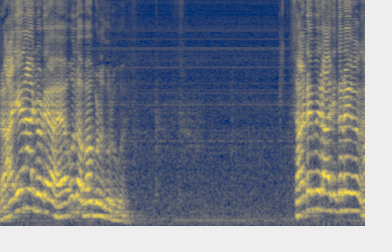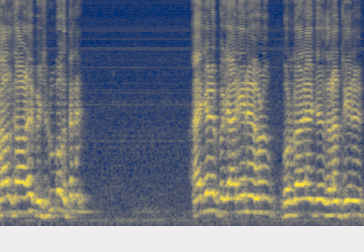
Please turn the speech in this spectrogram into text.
ਰਾਜੇ ਨਾਲ ਜੁੜਿਆ ਹੋਇਆ ਉਹਦਾ ਬਾਹਮਣ ਗੁਰੂ ਹੈ। ਸਾਡੇ ਵੀ ਰਾਜ ਕਰੇਗਾ ਖਾਲਸਾ ਵਾਲੇ ਵਿਸ਼ਨੂੰ ਭਗਤ ਨੇ। ਇਹ ਜਿਹੜੇ ਪੁਜਾਰੀ ਨੇ ਹੁਣ, ਗੁਰਦੁਆਰਿਆਂ 'ਚ ਗ੍ਰੰਥੀ ਨੇ,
